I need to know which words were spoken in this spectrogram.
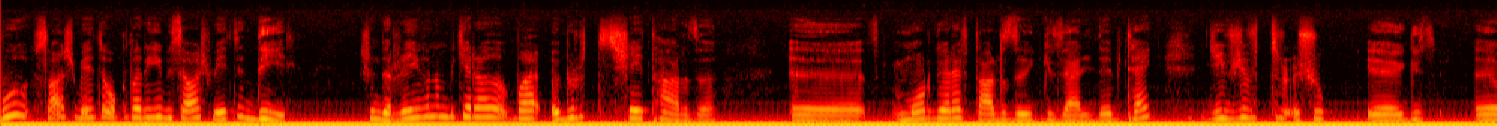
bu savaş bileti o kadar iyi bir savaş bileti değil. Şimdi Raven'ın bir kere öbür şey tarzı e, mor görev tarzı güzeldi bir tek. Civciv şu e, güz- e,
